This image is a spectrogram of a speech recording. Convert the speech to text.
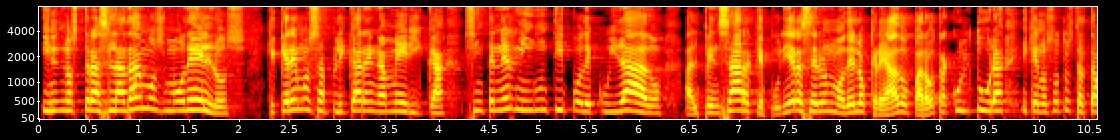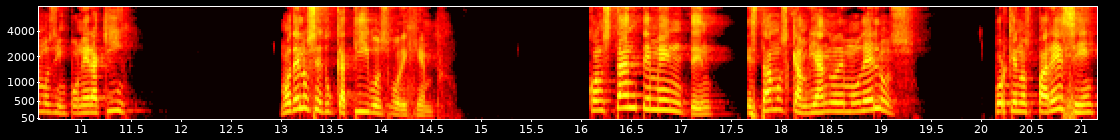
y nos trasladamos modelos que queremos aplicar en América sin tener ningún tipo de cuidado al pensar que pudiera ser un modelo creado para otra cultura y que nosotros tratamos de imponer aquí. Modelos educativos, por ejemplo. Constantemente estamos cambiando de modelos. Porque nos parece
